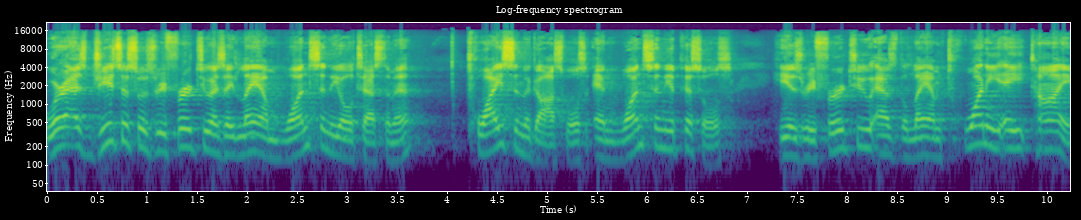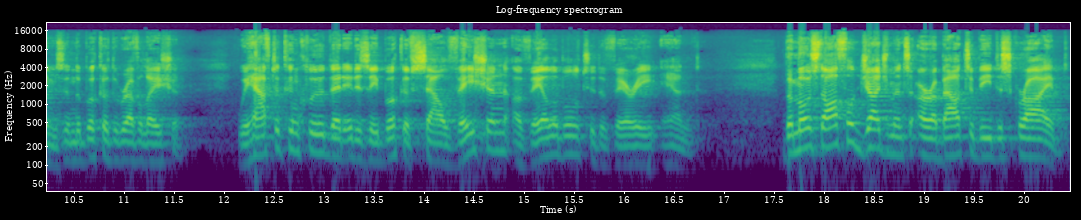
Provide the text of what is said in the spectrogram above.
Whereas Jesus was referred to as a lamb once in the Old Testament, twice in the Gospels, and once in the epistles, he is referred to as the lamb 28 times in the book of the Revelation. we have to conclude that it is a book of salvation available to the very end. The most awful judgments are about to be described.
